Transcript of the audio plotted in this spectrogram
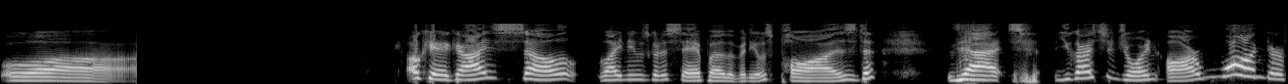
Whoa. Okay, guys, so Lightning was gonna say it, but the video is paused. That you guys should join our Wanderfast.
